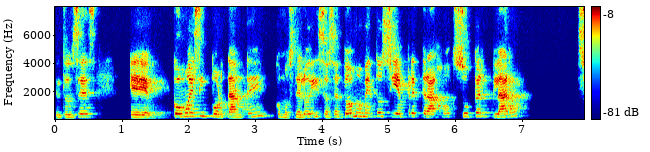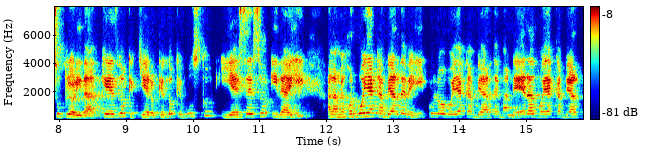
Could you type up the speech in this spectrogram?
Entonces, eh, cómo es importante, como usted lo dice, o sea, en todo momento siempre trajo súper claro su prioridad, qué es lo que quiero, qué es lo que busco, y es eso, y de ahí a lo mejor voy a cambiar de vehículo, voy a cambiar de maneras, voy a cambiar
